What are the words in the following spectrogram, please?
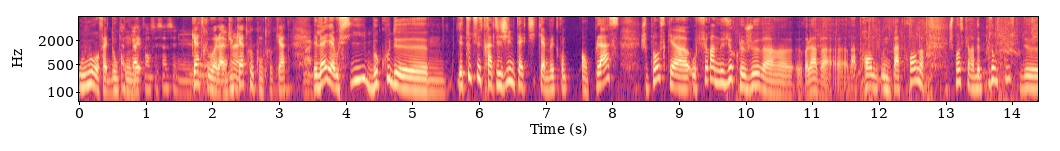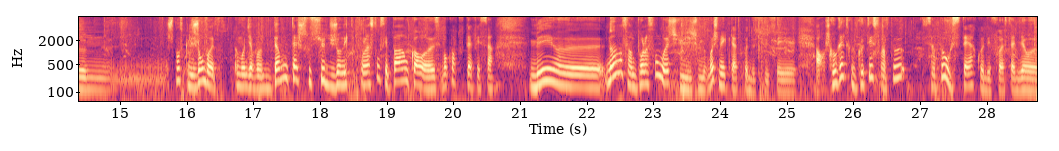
où, en fait, donc on 4-4, est. hein, c'est ça, c'est du. 4, voilà, Ouais. du Ouais. 4 contre 4. Ouais. Et là, il y a aussi beaucoup de. Il y a toute une stratégie, une tactique à mettre en, en place. Je pense qu'au fur et à mesure que le jeu va, euh, voilà, va, va prendre ou ne pas prendre, je pense qu'il y aura de plus en plus de. Je pense que les gens vont être, comment dire, davantage soucieux du jeu en équipe. Pour l'instant, c'est pas encore, euh, c'est pas encore tout à fait ça. Mais euh, non, enfin, pour l'instant, ouais, je suis, je- moi, je m'éclate quoi dessus. C'est, alors, je regrette que le côté soit un peu, c'est un peu austère quoi des fois. C'est-à-dire, euh,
